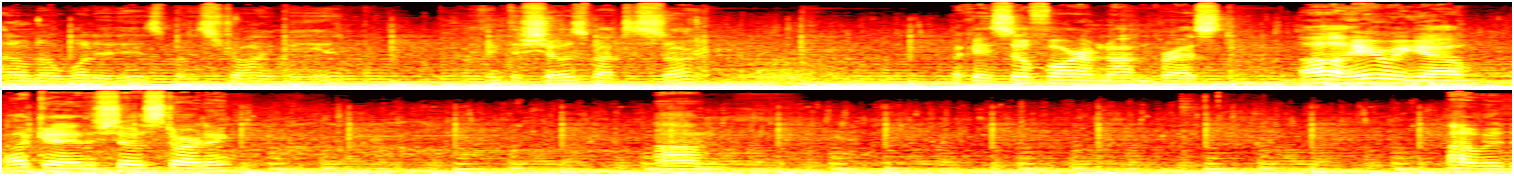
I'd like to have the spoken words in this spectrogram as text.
I don't know what it is, but it's drawing me in. I think the show's about to start. Okay, so far I'm not impressed. Oh, here we go. Okay, the show's starting. Um, I would.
